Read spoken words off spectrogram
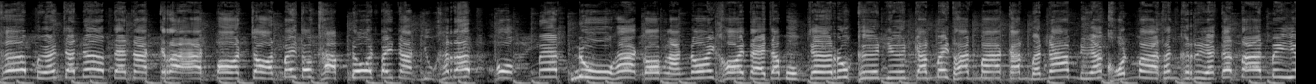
เคิร์มเหมือนจะเนิบแต่หนักกระอักปอดจอดไม่ต้องขับโดนไปหนักอยู่ครับ 6 เมตรดูห้ากองหลังน้อยคอยแต่จะบุกเจอลูกคืนยืนกันไม่ทันมากันเหมือนน้ำเหนือขนมาทั้งเครือก็ต้านไม่โย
